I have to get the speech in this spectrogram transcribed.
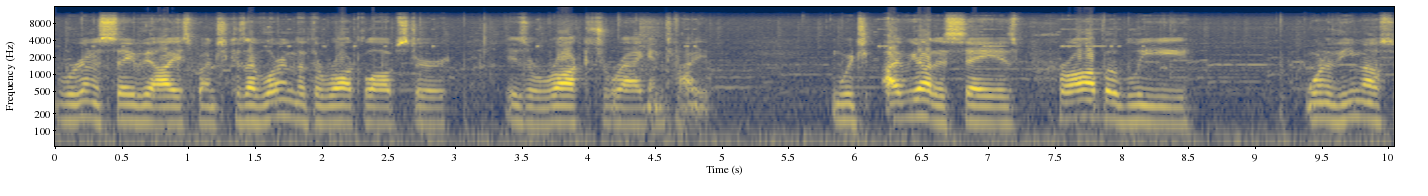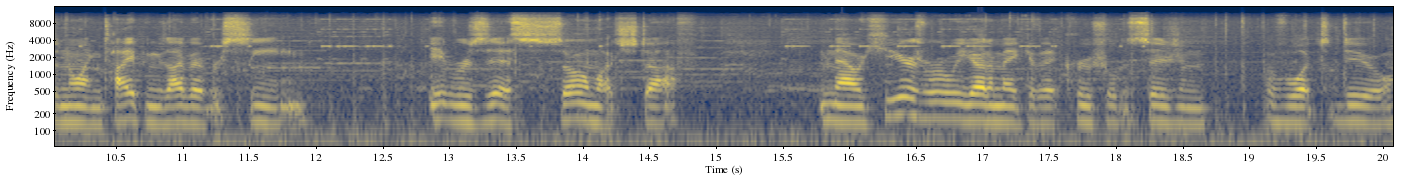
we're gonna save the ice punch because I've learned that the rock lobster is a rock dragon type, which I've got to say is probably one of the most annoying typings I've ever seen. It resists so much stuff. Now here's where we got to make that crucial decision of what to do.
